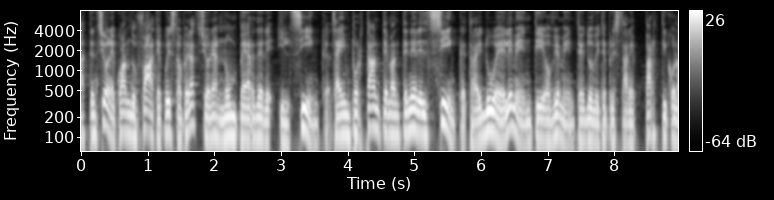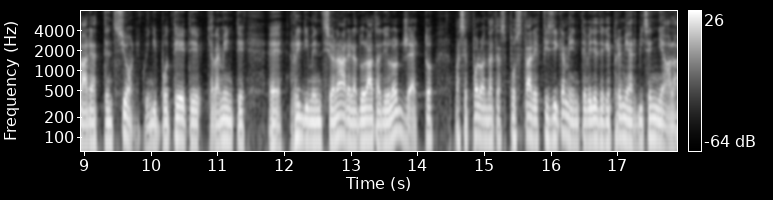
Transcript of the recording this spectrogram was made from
Attenzione quando fate questa operazione a non perdere il sync. Se è importante mantenere il sync tra i due elementi, ovviamente dovete prestare particolare attenzione. Quindi potete chiaramente eh, ridimensionare la durata dell'oggetto, ma se poi lo andate a spostare fisicamente, vedete che Premiere vi segnala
